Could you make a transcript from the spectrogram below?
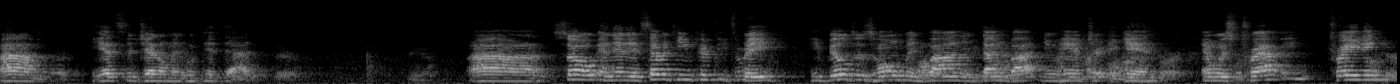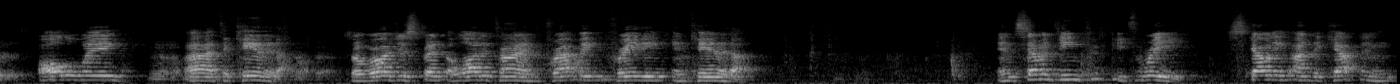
um, it's the gentleman who did that. Uh, so, and then in 1753, he built his home in barn in Dunbarton, New Hampshire again, and was trapping, trading all the way uh, to Canada. So Rogers spent a lot of time trapping, trading in Canada. In 1753, scouting under Captain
